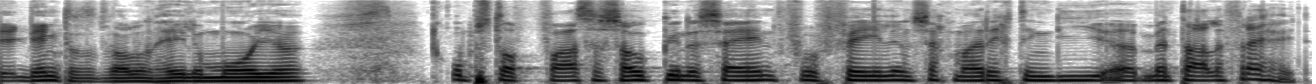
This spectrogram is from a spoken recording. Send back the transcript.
ik denk dat het wel een hele mooie opstapfase zou kunnen zijn voor velen, zeg maar, richting die eh, mentale vrijheid.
